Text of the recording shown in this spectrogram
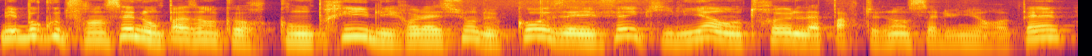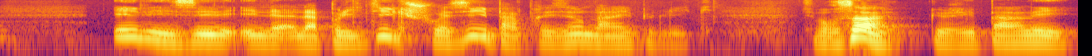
Mais beaucoup de Français n'ont pas encore compris les relations de cause à effet qu'il y a entre l'appartenance à l'Union européenne et, la politique choisie par le président de la République. C'est pour ça que j'ai parlé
